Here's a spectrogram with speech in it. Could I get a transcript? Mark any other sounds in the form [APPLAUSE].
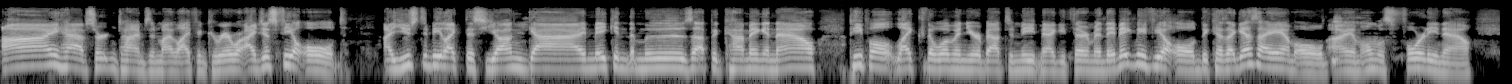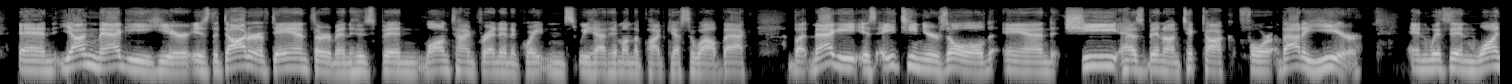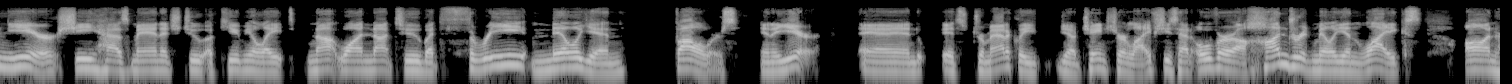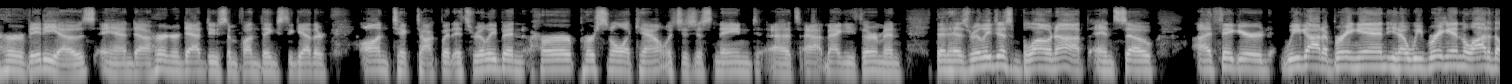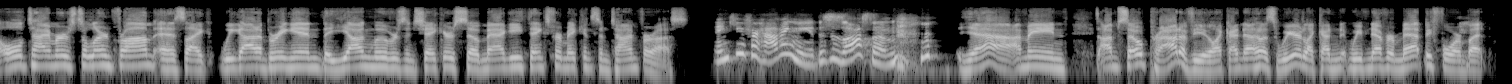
I have certain times in my life and career where I just feel old. I used to be like this young guy making the moves up and coming. And now people like the woman you're about to meet, Maggie Thurmon, they make me feel old because I guess I am old. I am almost 40 now. And young Maggie here is the daughter of Dan Thurmon, who's been longtime friend and acquaintance. We had him on the podcast a while back. But Maggie is 18 years old and she has been on TikTok for about a year. And within one year, she has managed to accumulate not one, not two, but three million followers in a year. And it's dramatically, you know, changed her life. She's had over a hundred million likes on her videos and uh, her and her dad do some fun things together on tiktok but it's really been her personal account which is just named uh, it's at maggie thurmon that has really just blown up and so I figured we got to bring in, you know, we bring in a lot of the old timers to learn from. And it's like, we got to bring in the young movers and shakers. So, Maggie, thanks for making some time for us. Thank you for having me. This is awesome. [LAUGHS] yeah. I mean, I'm so proud of you. Like, I know it's weird. Like, I, we've never met before, but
